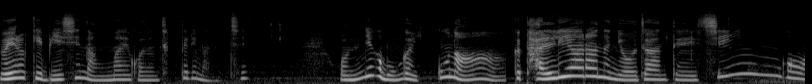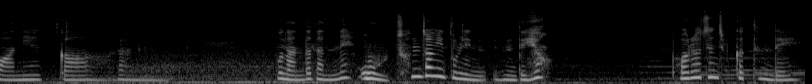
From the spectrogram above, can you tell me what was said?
왜 이렇게 미신 악마에 관한 책들이 많지? 언니가 뭔가 있구나. 그 달리아라는 여자한테 씌인 거 아닐까라는. 문 안 닫았네? 오, 천장이 뚫리는데요? 버려진 집 같은데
